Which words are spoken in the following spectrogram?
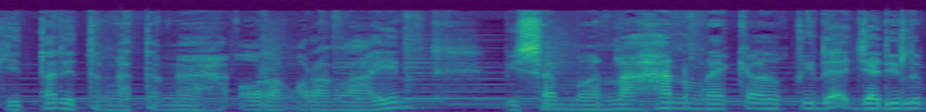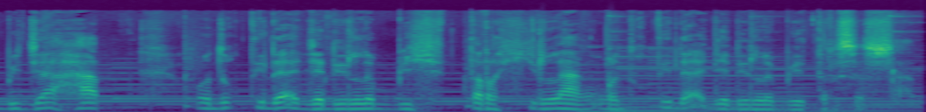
kita di tengah-tengah orang-orang lain bisa menahan mereka untuk tidak jadi lebih jahat, untuk tidak jadi lebih terhilang, untuk tidak jadi lebih tersesat.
